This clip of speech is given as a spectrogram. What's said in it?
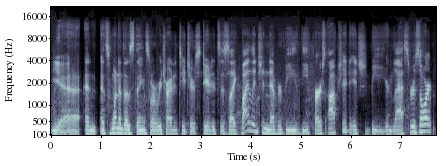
Yeah, and it's one of those things where we try to teach our students is like violence should never be the first option. It should be your last resort.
